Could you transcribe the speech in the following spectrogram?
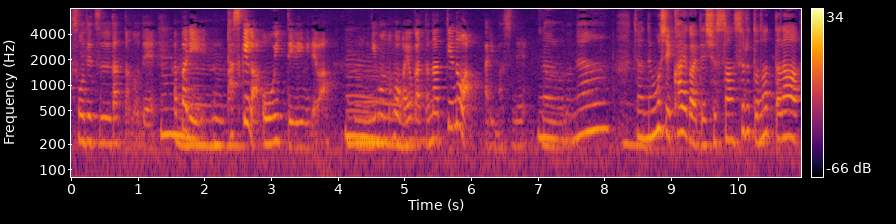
壮絶だったので、うん。やっぱり、うん助けが多いっていう意味では、ううんん日本の方が良かったなっていうのはありますね。なるほどね、じゃあねもし海外で出産するとなったら、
